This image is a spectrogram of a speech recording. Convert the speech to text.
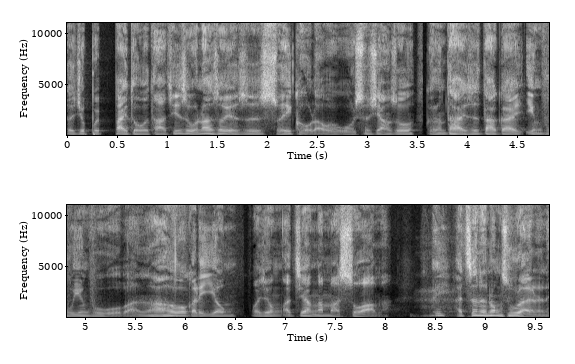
所以就不拜托他。其实我那时候也是随口了，我我是想说，可能他也是大概应付应付我吧。然后我给你用，我用啊这样啊嘛刷嘛，哎，还真的弄出来了呢。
